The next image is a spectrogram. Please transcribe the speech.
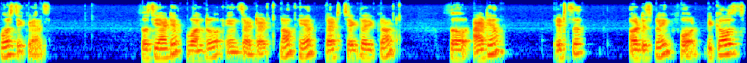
for sequence so see at here one row inserted. Now here let's check the record. So at here it's uh, or displaying 4 because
